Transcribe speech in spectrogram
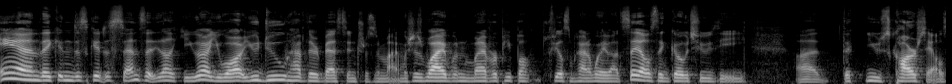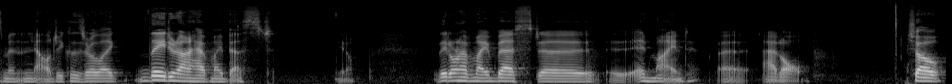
and they can just get a sense that like you are you are you do have their best interest in mind which is why whenever people feel some kind of way about sales they go to the uh, the used car salesman analogy because they're like they do not have my best you know they don't have my best uh, in mind uh, at all. So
